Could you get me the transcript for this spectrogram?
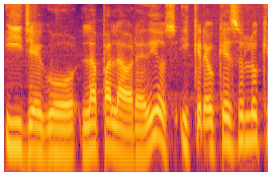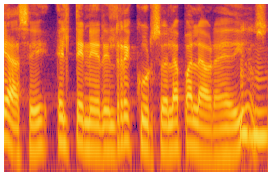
y llegó la palabra de Dios. Y creo que eso es lo que hace el tener el recurso de la palabra de Dios.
